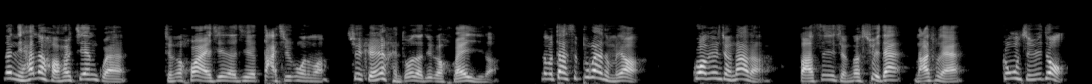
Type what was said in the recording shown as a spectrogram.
那你还能好好监管整个华尔街的这些大机构的吗？所以给人很多的这个怀疑的。那么，但是不管怎么样，光明正大的把自己整个税单拿出来公之于众，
